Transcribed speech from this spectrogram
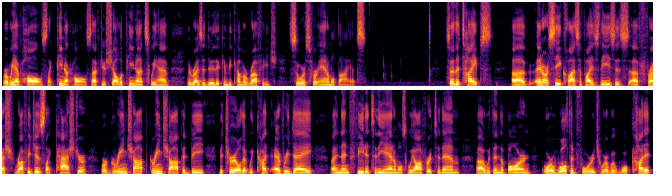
or we have hulls, like peanut hulls. After you shell the peanuts, we have the residue that can become a roughage source for animal diets. So the types, uh, NRC classifies these as uh, fresh roughages like pasture or green chop. Green chop would be material that we cut every day and then feed it to the animals. We offer it to them uh, within the barn or wilted forage where we, will cut it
